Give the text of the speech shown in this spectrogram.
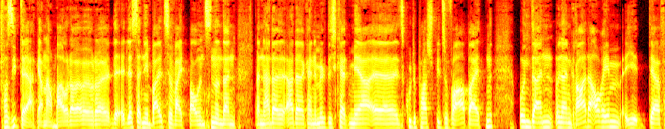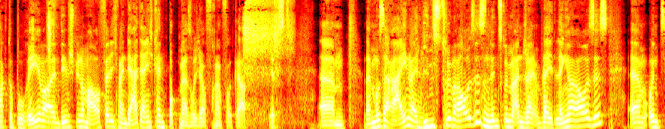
versiebt er ja gerne mal oder, oder lässt dann den Ball zu weit bouncen und dann, dann hat er, hat er keine Möglichkeit mehr, äh, das gute Passspiel zu verarbeiten. Und dann, und dann gerade auch eben, der Faktor Bourré war in dem Spiel nochmal auffällig. Ich meine, der hat ja eigentlich keinen Bock mehr so richtig auf Frankfurt gehabt jetzt. Ähm, dann muss er rein, weil Lindström raus ist und Lindström anscheinend vielleicht länger raus ist. Ähm, und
